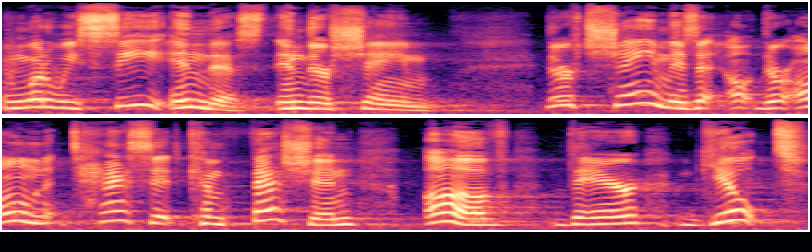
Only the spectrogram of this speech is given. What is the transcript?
And what do we see in this, in their shame? Their shame is their own tacit confession of their guilt.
